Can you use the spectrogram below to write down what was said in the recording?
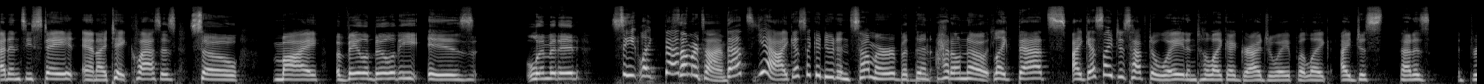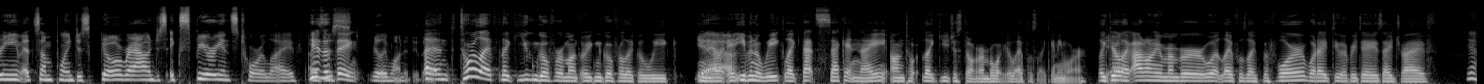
at NC State and I take classes, so my availability is limited. See, like that's Summertime. That's yeah. I guess I could do it in summer, but then mm-hmm. I don't know. Like that's. I guess I just have to wait until like I graduate. But like I just that is a dream at some point. Just go around, just experience tour life. Here's I the just thing. Really want to do that. And tour life, like you can go for a month or you can go for like a week. You know, Yeah. and even a week, like that second night on tour, like you just don't remember what your life was like anymore. Like you're like, I don't even remember what life was like before. What I do every day is I drive. Yeah.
